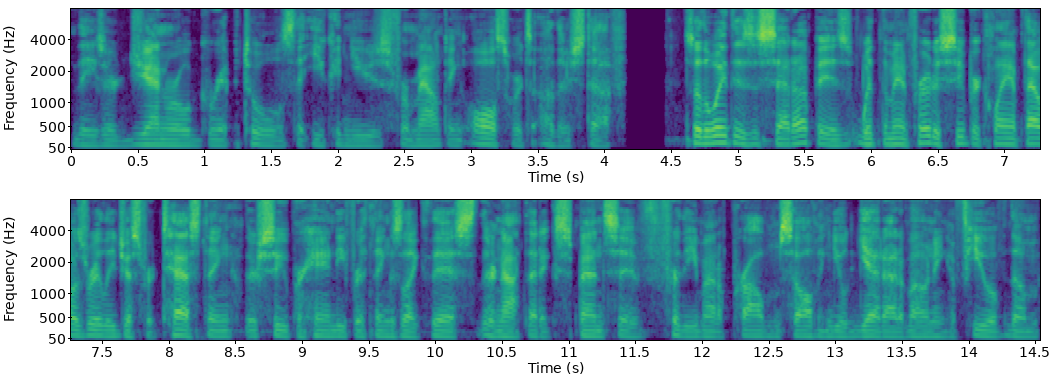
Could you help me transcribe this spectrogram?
These are general grip tools that you can use for mounting all sorts of other stuff. So the way this is set up is with the Manfrotto Super Clamp, that was really just for testing. They're super handy for things like this. They're not that expensive for the amount of problem solving you'll get out of owning a few of them.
